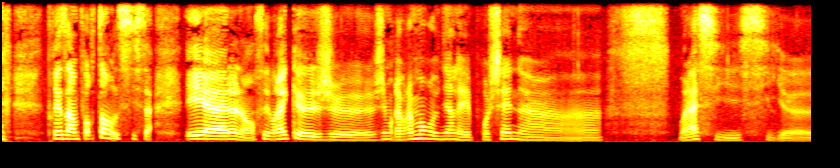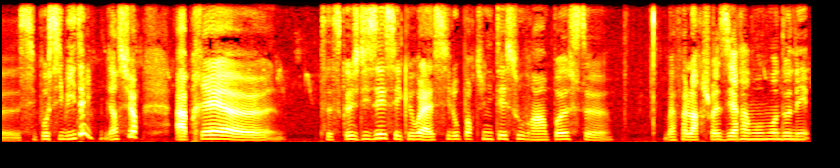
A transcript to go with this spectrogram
très important aussi ça. Et non, non, c'est vrai que je, j'aimerais vraiment revenir l'année prochaine voilà, si, si, euh, si possibilité, bien sûr. Après, euh, c'est ce que je disais, c'est que voilà, si l'opportunité s'ouvre à un poste, il euh, va falloir choisir à un moment donné.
